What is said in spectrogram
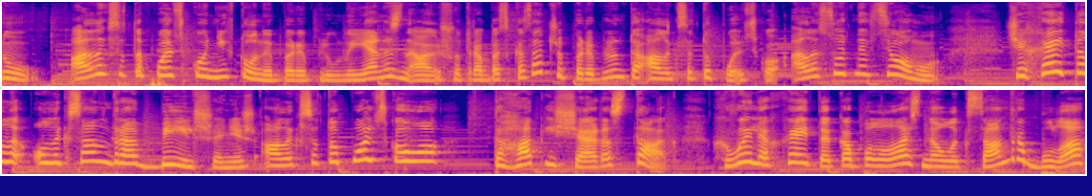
Ну, Алекса Топольського ніхто не переплюне. Я не знаю, що треба сказати, щоб переплюнути Алекса Топольського. Але суть не в цьому. Чи хейтили Олександра більше, ніж Алекса Топольського? Так і ще раз так. Хвиля хейту, яка полилась на Олександра, була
